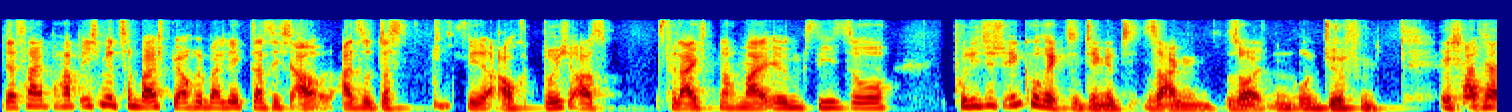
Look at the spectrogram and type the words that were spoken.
Deshalb habe ich mir zum Beispiel auch überlegt, dass ich auch, also dass wir auch durchaus vielleicht nochmal irgendwie so politisch inkorrekte Dinge sagen sollten und dürfen. Ich habe ja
